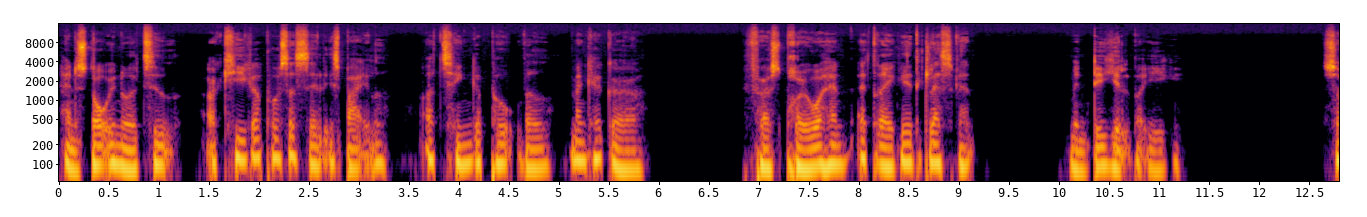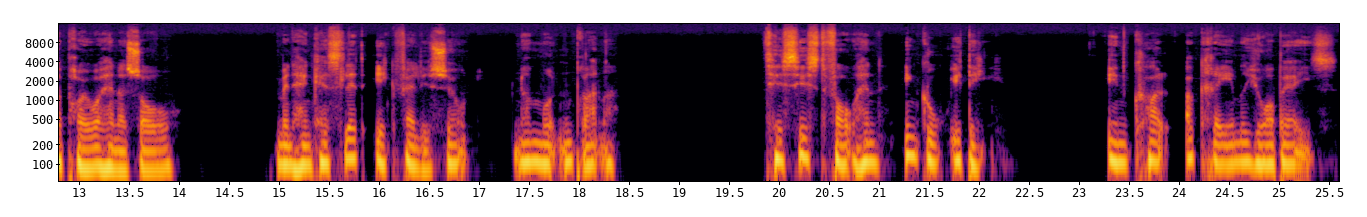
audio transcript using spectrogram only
Han står i noget tid og kigger på sig selv i spejlet og tænker på, hvad man kan gøre. Først prøver han at drikke et glas vand, men det hjælper ikke. Så prøver han at sove, men han kan slet ikke falde i søvn, når munden brænder. Til sidst får han en god idé. En kold og cremet jordbæris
